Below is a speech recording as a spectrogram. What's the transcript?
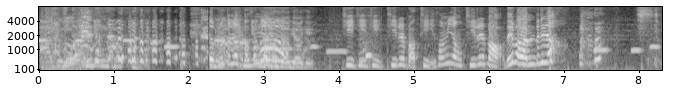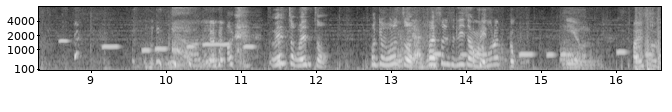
아군이 한 명 남았습니다. 못 들렸다 성민 여기 여기 여기 D D D D를 봐 D 성민 형 D를 봐 내 말 안 들려 왼쪽 왼쪽. 거기 오른쪽 발소리 들리잖아. 오른쪽 이온. 발소리.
